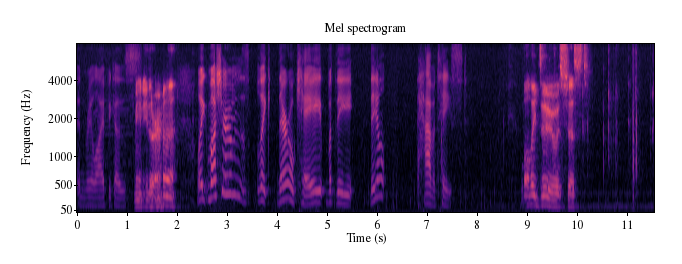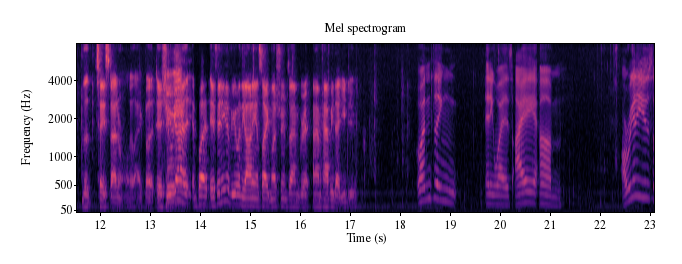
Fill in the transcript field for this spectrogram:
in real life because Me neither. like mushrooms, like they're okay, but they they don't have a taste. well, they do. It's just. The taste I don't really like, but if you guys, but if any of you in the audience like mushrooms, I'm great. I'm happy that you do. One thing, anyways, I um, are we gonna use?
